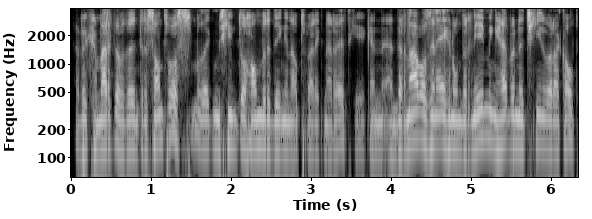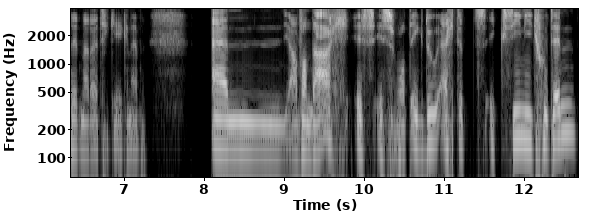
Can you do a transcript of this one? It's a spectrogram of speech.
heb ik gemerkt dat het interessant was, maar dat ik misschien toch andere dingen had waar ik naar uitkeek. En, en daarna was een eigen onderneming hebben hetgeen waar ik altijd naar uitgekeken heb. En ja, vandaag is, is wat ik doe echt het, ik zie niet goed in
